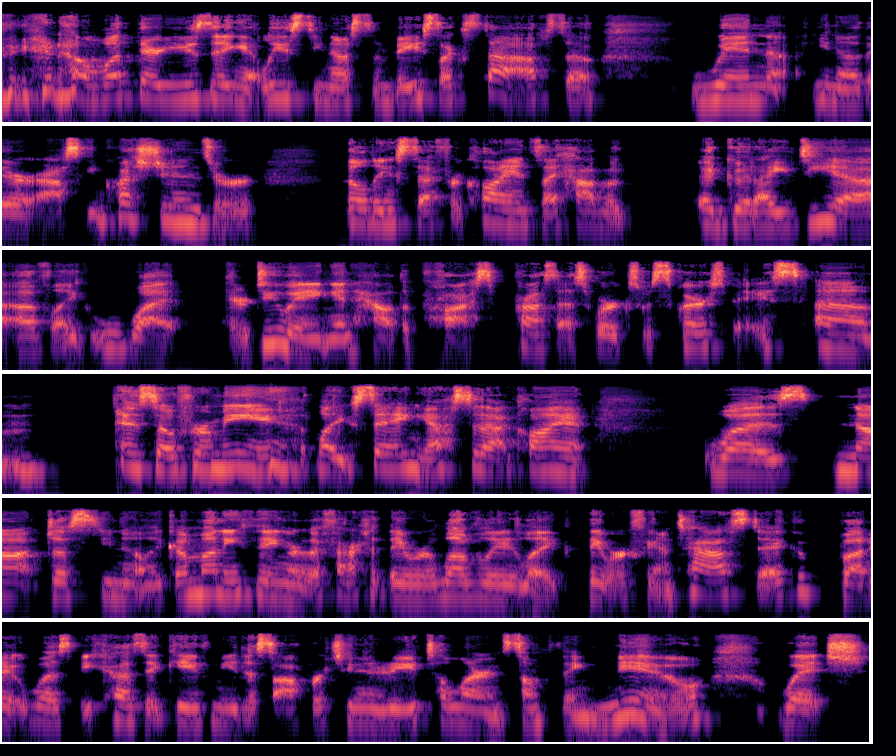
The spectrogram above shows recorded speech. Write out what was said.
you know, what they're using, at least, you know, some basic stuff. So when, you know, they're asking questions or building stuff for clients, I have a, a good idea of like what they're doing and how the process works with Squarespace. Um, and so for me, like saying yes to that client was not just, you know, like a money thing or the fact that they were lovely, like they were fantastic, but it was because it gave me this opportunity to learn something new, which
